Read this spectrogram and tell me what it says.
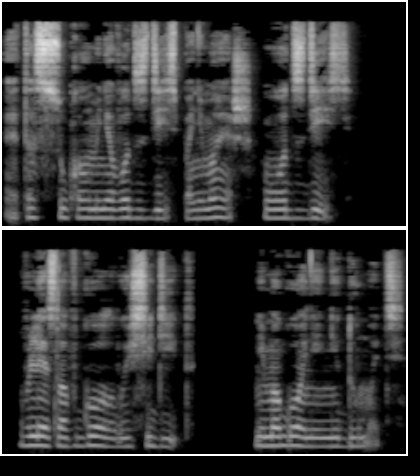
Эта сука у меня вот здесь, понимаешь? Вот здесь. Влезла в голову и сидит. Не могу о ней не думать.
